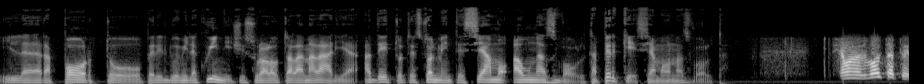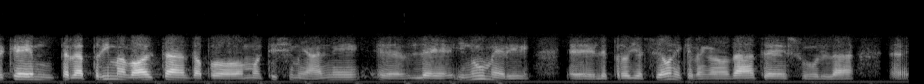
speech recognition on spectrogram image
il rapporto per il 2015 sulla lotta alla malaria. Ha detto testualmente siamo a una svolta. Perché siamo a una svolta? Siamo una svolta perché per la prima volta dopo moltissimi anni eh, le, i numeri eh, le proiezioni che vengono date sull'impatto eh,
